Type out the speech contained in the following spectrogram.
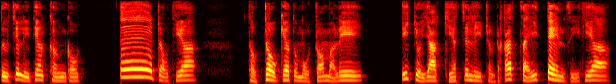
tư xin lì thiên khẩn cầu tê trâu thia. Thầu trâu kia tụ một chó mà li tí chỗ ya kia chỉ li chẳng đã cái giấy tên gì thì à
